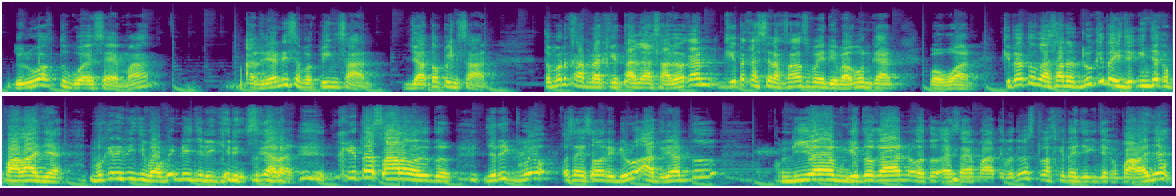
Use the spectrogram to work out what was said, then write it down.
Dulu waktu gue SMA, Adriani sempat pingsan, jatuh pingsan. Temen karena kita nggak sadar kan, kita kasih rangsangan supaya dia bangun kan. Bawaan, kita tuh nggak sadar dulu kita injek-injek kepalanya. Mungkin ini nyebabin dia jadi gini sekarang. Kita salah waktu itu. Jadi gue, saya sorry dulu Adrian tuh diam gitu kan waktu SMA tiba-tiba setelah kita injek-injek kepalanya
